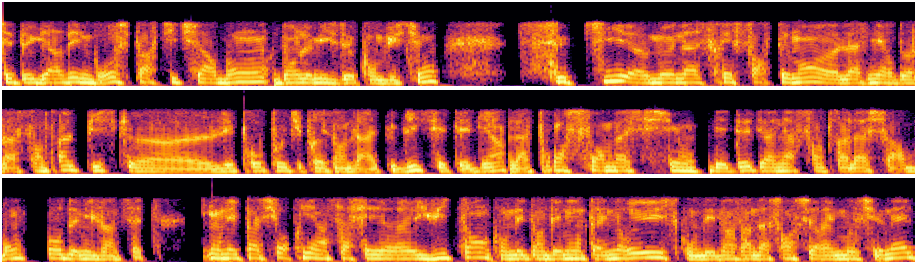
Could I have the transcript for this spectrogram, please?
c'est de garder une grosse partie de charbon dans le mix de combustion, ce qui menacerait fortement l'avenir de la centrale, puisque les propos du président de la République, c'était bien la transformation des deux dernières centrales à charbon pour 2027. On n'est pas surpris, hein, ça fait huit ans qu'on est dans des montagnes russes, qu'on est dans un ascenseur émotionnel.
